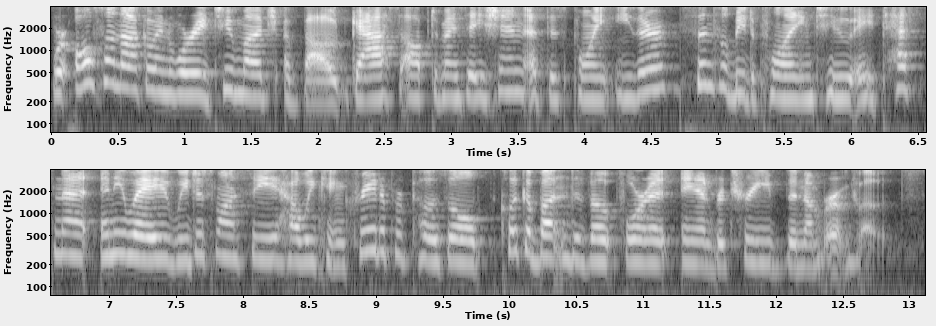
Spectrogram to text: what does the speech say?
We're also not going to worry too much about gas optimization at this point either, since we'll be deploying to a test net anyway, we just want to see how we can create a proposal, click a button to vote for it, and retrieve the number of votes.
